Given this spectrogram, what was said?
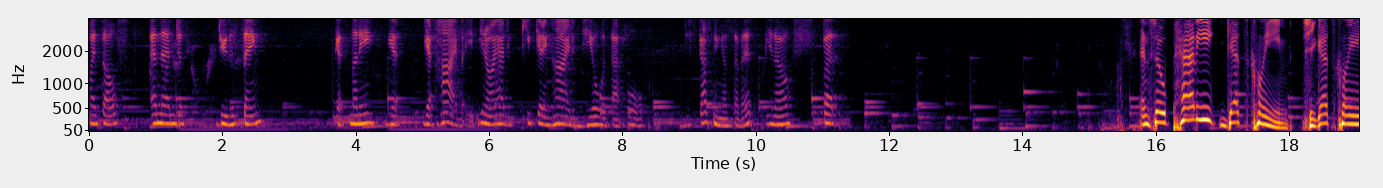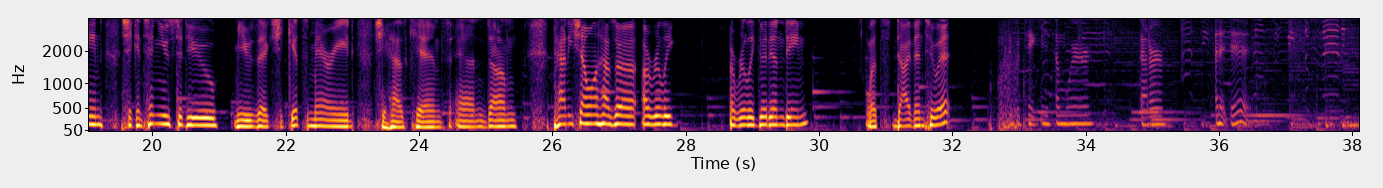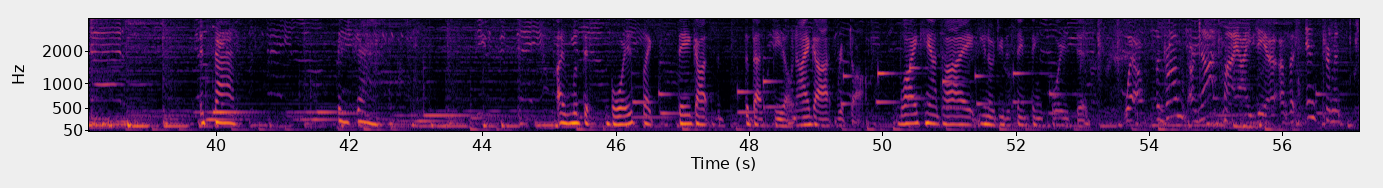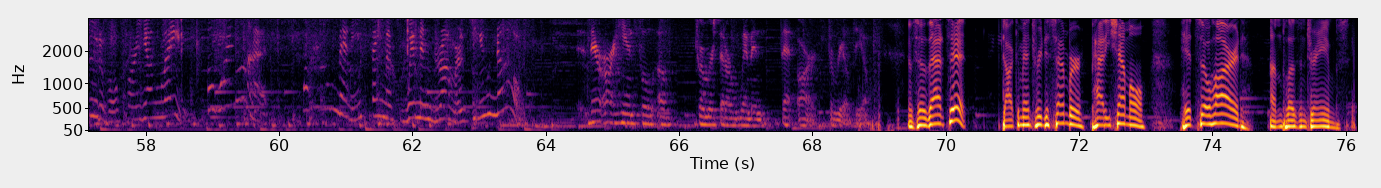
myself and then just do this thing get money get get high but you know i had to keep getting high to deal with that whole disgustingness of it you know but And so Patty gets clean. She gets clean. She continues to do music. She gets married. She has kids. And um, Patty Schemel has a, a really a really good ending. Let's dive into it. It would take me somewhere better, and it did. It's sad. It's sad. I looked at boys like they got the, best deal, and I got ripped off. Why can't I, you know, do the same things boys did? Well, the drums are not my idea of an instrument suitable for a young lady. Well, why not? Well, how many famous women drummers do you know? There are a handful of drummers that are women that are the real deal. And so that's it. Documentary December. Patty Schemel hit so hard. Unpleasant dreams.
